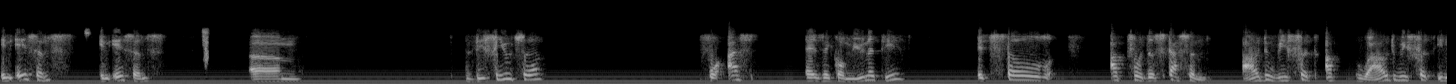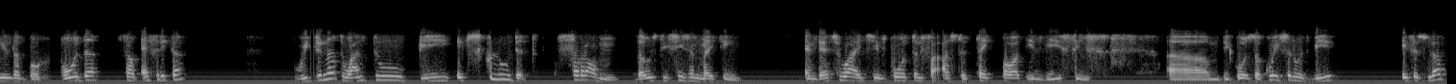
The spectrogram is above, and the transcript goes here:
in essence, in essence, um, the future for us as a community, it's still up for discussion. How do we fit up? How do we fit in in the border South Africa? we do not want to be excluded from those decision making. And that's why it's important for us to take part in these things. Um, because the question would be if it's not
